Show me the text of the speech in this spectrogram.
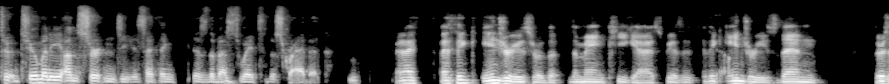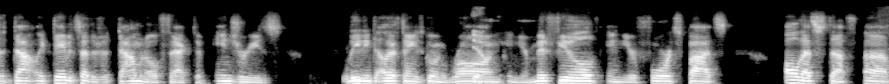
too, too many uncertainties. I think is the best way to describe it and I, I think injuries are the, the main key guys because I think yeah. injuries then there's a dom- like David said there's a domino effect of injuries leading to other things going wrong yeah. in your midfield in your forward spots all that stuff uh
